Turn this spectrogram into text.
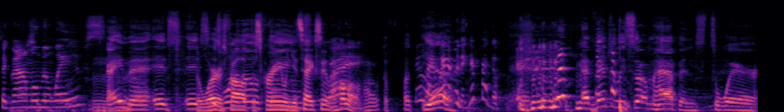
The ground moving waves. hey man, it's it's The words it's one fall of off the those screen when you're things- texting. Like, hold on, Right. what the fuck? You're like, Yeah. wait a minute, get back up there. Eventually, something happens to where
